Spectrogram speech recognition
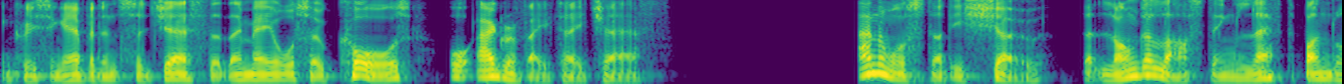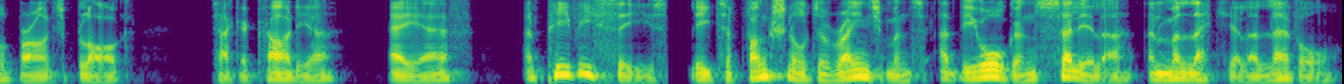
increasing evidence suggests that they may also cause or aggravate HF. Animal studies show that longer lasting left bundle branch block, tachycardia, AF, and PVCs lead to functional derangements at the organ, cellular, and molecular level.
